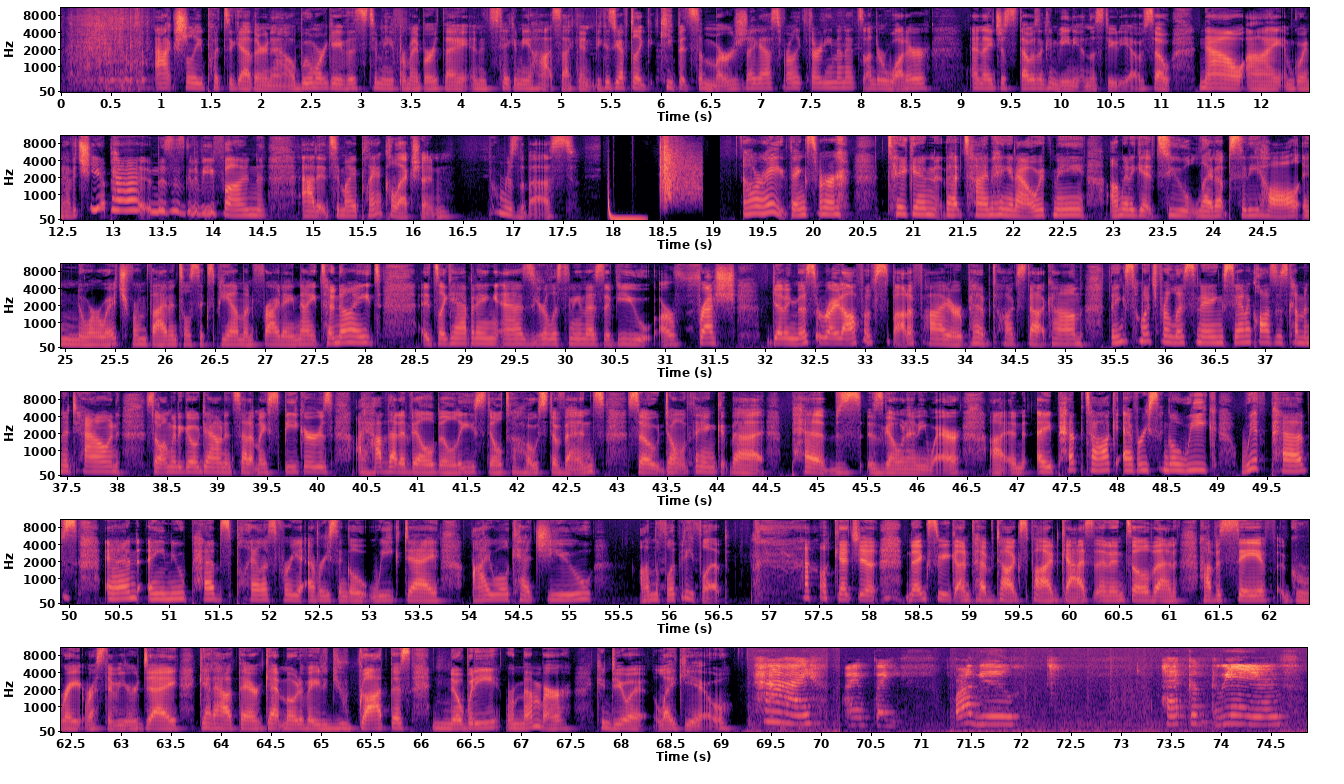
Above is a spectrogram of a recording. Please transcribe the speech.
actually put together now. Boomer gave this to me for my birthday, and it's taken me a hot second because you have to like keep it submerged, I guess, for like 30 minutes underwater. And I just, that wasn't convenient in the studio. So now I am going to have a Chia Pet, and this is to be fun. Add it to my plant collection. Boomer's the best. All right. Thanks for taking that time hanging out with me. I'm going to get to Light Up City Hall in Norwich from 5 until 6 p.m. on Friday night. Tonight, it's like happening as you're listening to this. If you are fresh getting this right off of Spotify or peptalks.com, thanks so much for listening. Santa Claus is coming to town. So I'm going to go down and set up my speakers. I have that availability still to host events. So don't think that Pebs is going anywhere. Uh, and a pep talk every single week with Pebs and a new Pebs playlist for you every single weekday. I will catch you on the flippity flip. I'll catch you next week on Pep Talks podcast. And until then, have a safe, great rest of your day. Get out there, get motivated. You got this. Nobody, remember, can do it like you. Hi, I'm Faith. Love you. Happy dreams.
